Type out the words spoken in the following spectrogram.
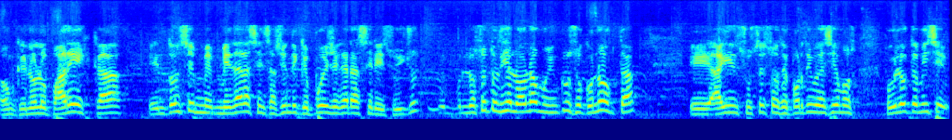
aunque no lo parezca. Entonces me, da la sensación de que puede llegar a hacer eso. Y yo, los otros días lo hablamos incluso con Octa, eh, ahí en sucesos deportivos decíamos, porque Octa me dice,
